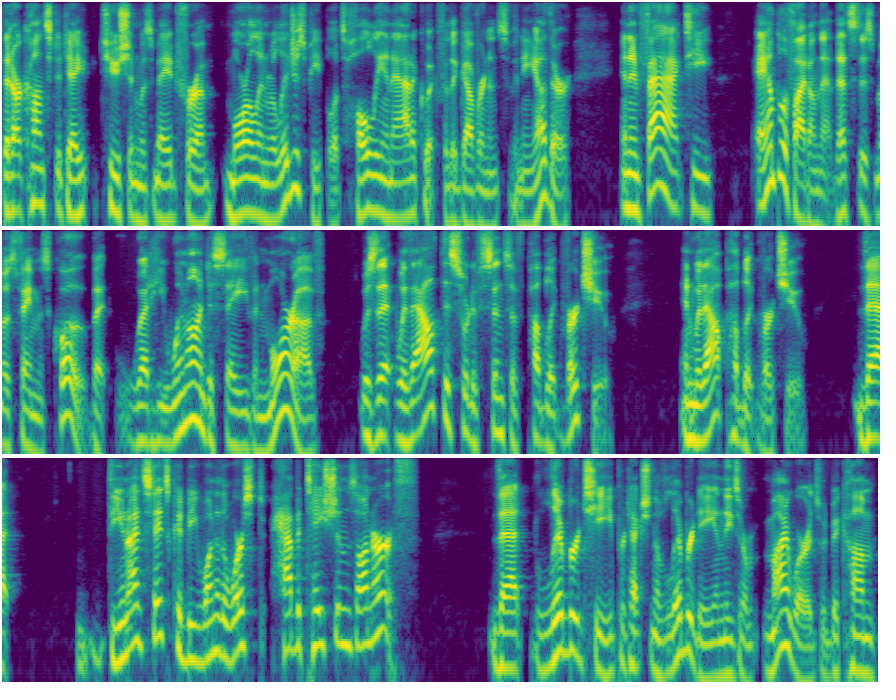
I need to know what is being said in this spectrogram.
that our Constitution was made for a moral and religious people. It's wholly inadequate for the governance of any other. And in fact, he amplified on that. That's his most famous quote. But what he went on to say even more of was that without this sort of sense of public virtue and without public virtue, that the United States could be one of the worst habitations on earth. That liberty, protection of liberty, and these are my words, would become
